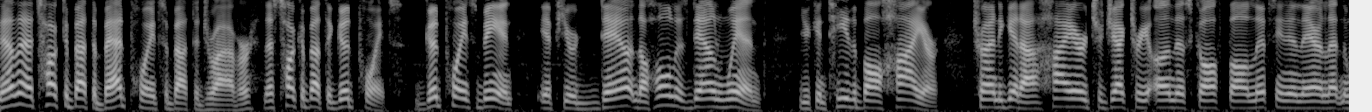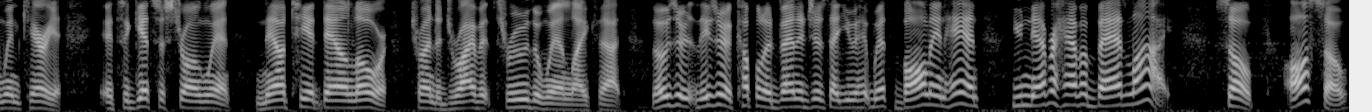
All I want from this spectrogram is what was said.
Now that I talked about the bad points about the driver, let's talk about the good points. Good points being, if you're down, the hole is downwind, you can tee the ball higher, trying to get a higher trajectory on this golf ball, lifting in there and letting the wind carry it. It's against a strong wind. Now tee it down lower, trying to drive it through the wind like that. Those are, these are a couple advantages that you, with ball in hand, you never have a bad lie. So also,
